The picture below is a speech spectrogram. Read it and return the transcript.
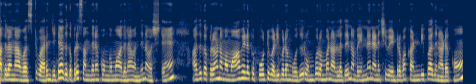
அதில் நான் ஃபஸ்ட்டு வரைஞ்சிட்டு அதுக்கப்புறம் சந்தன குங்குமம் அதெல்லாம் வந்து நான் வச்சிட்டேன். அதுக்கப்புறம் நம்ம மாவிளக்கு போட்டு வழிபடும் போது ரொம்ப ரொம்ப நல்லது. நம்ம என்ன நினச்சி வேண்டுறோமோ கண்டிப்பாக அது நடக்கும்.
